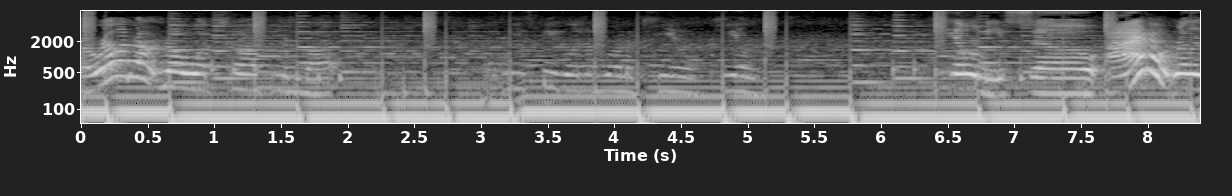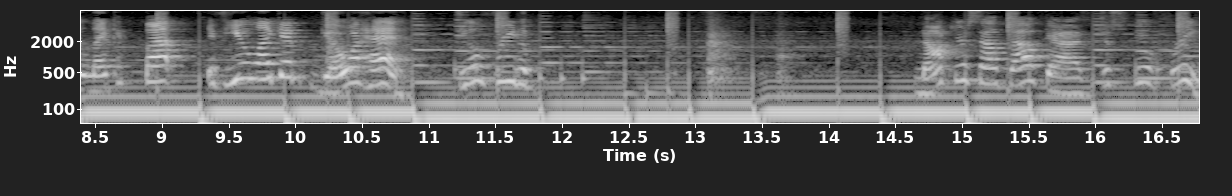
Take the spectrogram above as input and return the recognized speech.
I really don't know what's happening, but these people just want to kill, kill, kill me. So I don't really like it. But if you like it, go ahead. Feel free to knock yourself out, guys. Just feel free.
